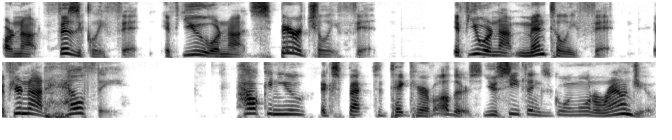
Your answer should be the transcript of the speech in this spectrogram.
are not physically fit, if you are not spiritually fit, if you are not mentally fit, if you're not healthy how can you expect to take care of others? You see things going on around you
